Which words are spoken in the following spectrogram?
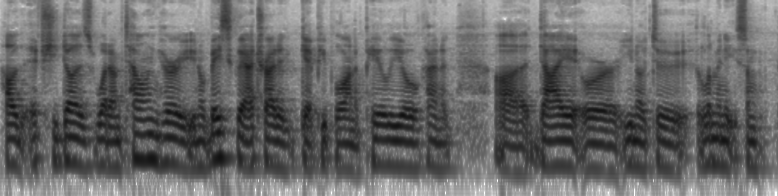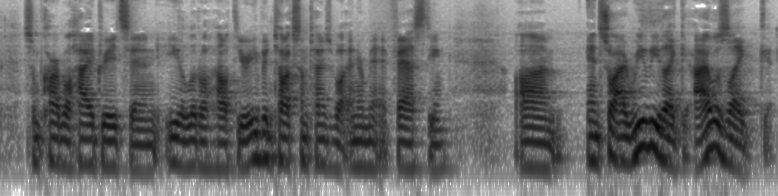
how if she does what I'm telling her, you know, basically I try to get people on a paleo kind of uh, diet or you know to eliminate some some carbohydrates and eat a little healthier. Even talk sometimes about intermittent fasting. Um, and so I really like. I was like,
